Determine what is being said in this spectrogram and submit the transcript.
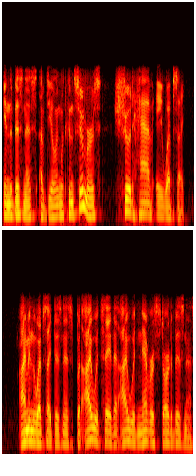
in the business of dealing with consumers should have a website. I'm in the website business, but I would say that I would never start a business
